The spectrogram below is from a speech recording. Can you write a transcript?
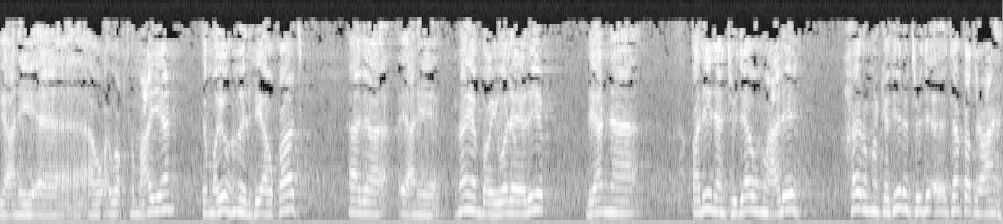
يعني آه، وقت معين ثم يهمل في أوقات هذا يعني ما ينبغي ولا يليق لأن قليلا تداوم عليه خير من كثير تنقطع عنه.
